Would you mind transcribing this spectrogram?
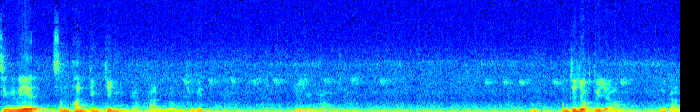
สิ่งอันนี้สัมพันธ์จริง ๆ กับการลงชีวิตอยู่อย่างไร ผมจะยกตัวอย่างคือการ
